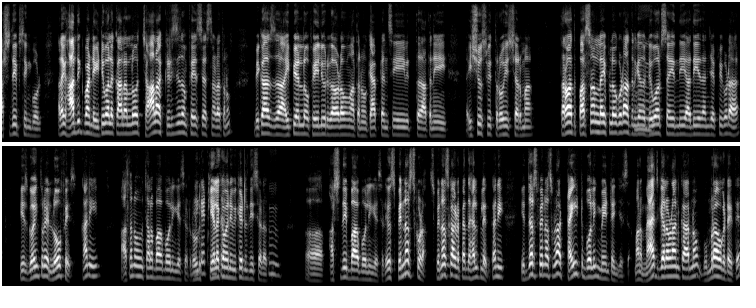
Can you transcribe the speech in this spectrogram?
Harshdeep Singh bowled అలాగే హార్దిక్ పాండే ఇటీవల కాలంలో చాలా క్రిటిసిజం ఫేస్ చేస్తున్నాడు అతను. బికాజ్ ఐపీఎల్లో ఫెయిల్యూర్ కావడం అతను క్యాప్టెన్సీ విత్ అతని ఇష్యూస్ విత్ రోహిత్ శర్మ. తర్వాత పర్సనల్ లైఫ్లో కూడా అతనికి ఏదో. డివోర్స్ అయింది అది ఇది అని చెప్పి కూడా ఈజ్ గోయింగ్ త్రూ ఏ లో ఫేస్ కానీ అతను చాలా బాగా బౌలింగ్ వేశాడు రెండు కీలకమైన వికెట్లు తీశాడు అతను. హర్షదీప్ బాగా బౌలింగ్ చేశాడు. ఇవి స్పిన్నర్స్ కూడా. స్పిన్నర్స్కి అక్కడ పెద్ద హెల్ప్ లేదు. కానీ ఇద్దరు స్పిన్నర్స్ కూడా టైట్ బౌలింగ్ మెయింటైన్ చేశారు. మనం మ్యాచ్ గెలవడానికి కారణం బుమ్రా ఒకటైతే.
